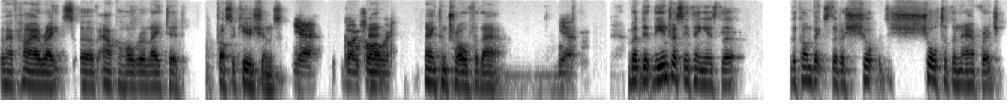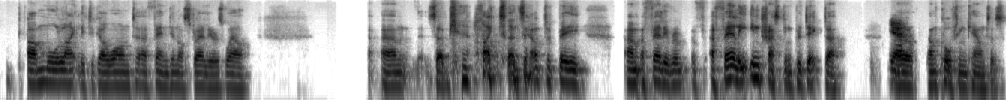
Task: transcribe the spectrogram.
who have higher rates of alcohol related prosecutions. Yeah, going forward. And, and, control for that. Yeah. But the, the interesting thing is that the convicts that are short, shorter than average are more likely to go on to offend in Australia as well. Um, so height turns out to be um, a fairly a fairly interesting predictor yeah. uh, um, court encounters.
